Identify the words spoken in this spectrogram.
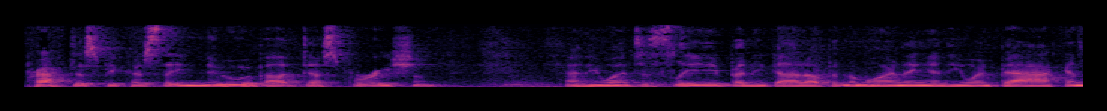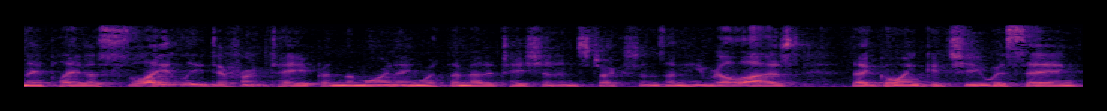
practice because they knew about desperation. And he went to sleep and he got up in the morning and he went back and they played a slightly different tape in the morning with the meditation instructions and he realized that Goenkaji was saying,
